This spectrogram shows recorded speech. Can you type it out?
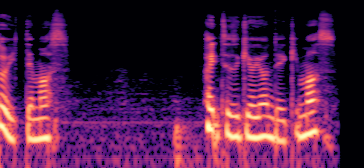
と言ってます。はい、続きを読んでいきます。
